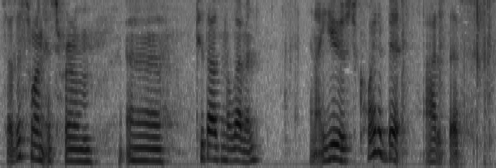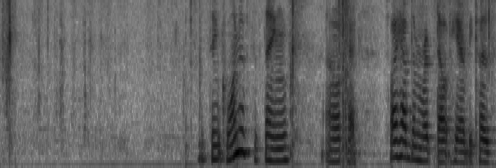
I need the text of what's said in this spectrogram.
So this one is from uh, 2011. And I used quite a bit out of this. I think one of the things... Oh, okay. So I have them ripped out here because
